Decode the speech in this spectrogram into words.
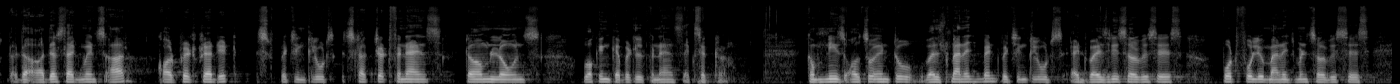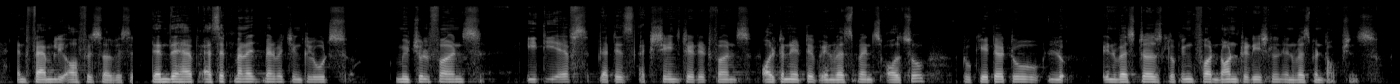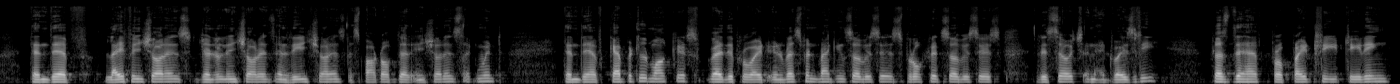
the other segments are corporate credit, which includes structured finance, term loans, working capital finance, etc. Companies also into wealth management, which includes advisory services, portfolio management services, and family office services. Then they have asset management, which includes mutual funds, ETFs, that is exchange traded funds, alternative investments also to cater to lo- investors looking for non-traditional investment options. Then they have life insurance, general insurance, and reinsurance as part of their insurance segment. Then they have capital markets where they provide investment banking services, brokerage services, research and advisory. Plus they have proprietary trading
